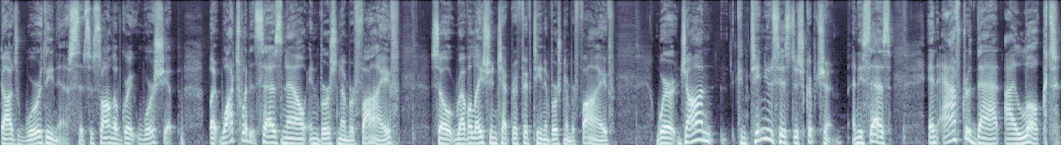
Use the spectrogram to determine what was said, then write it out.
God's worthiness. It's a song of great worship. But watch what it says now in verse number five. So, Revelation chapter 15 and verse number five, where John continues his description and he says, And after that I looked,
